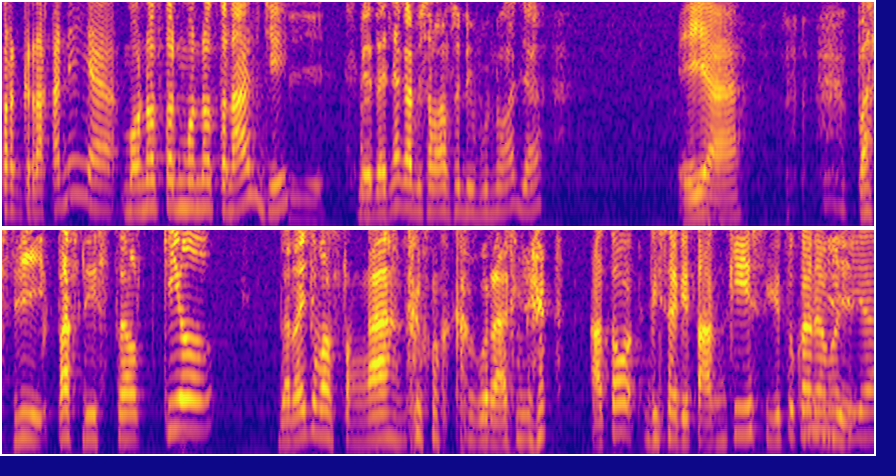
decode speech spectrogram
pergerakannya ya monoton-monoton aja. iya. bedanya nggak bisa langsung dibunuh aja. Iya. Pas di pas di stealth kill darahnya cuma setengah kekurangnya. Atau bisa ditangkis gitu kan sama Iya. dia.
